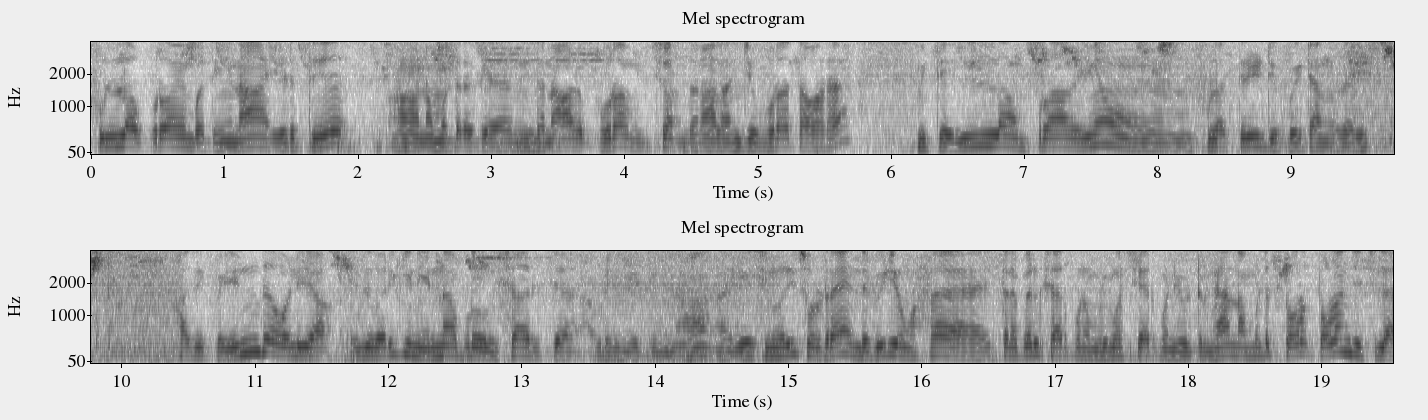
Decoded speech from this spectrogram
ஃபுல்லாக புறாவையும் பார்த்தீங்கன்னா எடுத்து நம்மகிட்ட இருக்க இந்த நாலு புறா மிச்சம் இந்த நாலு அஞ்சு புறா தவிர மித்த எல்லா புறாவையும் ஃபுல்லாக திருடிட்டு போயிட்டாங்க கைஸ் அது இப்போ எந்த வழியா இது வரைக்கும் நீ என்ன ப்ரோ விசாரிச்ச அப்படின்னு கேட்டிங்கன்னா நான் ஏசின் வரைக்கும் சொல்கிறேன் இந்த வீடியோ உங்களால் எத்தனை பேருக்கு ஷேர் பண்ண முடியுமோ ஷேர் பண்ணி விட்டுருங்க. நம்மகிட்ட தொலை தொலைஞ்சிச்சுல.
